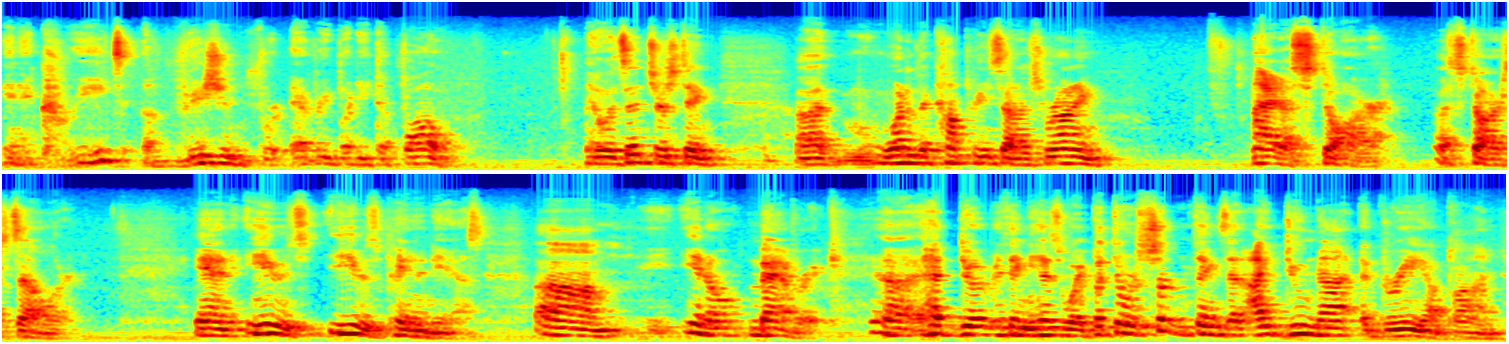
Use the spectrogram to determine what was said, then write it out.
and it creates a vision for everybody to follow. It was interesting. Uh, one of the companies that I was running, I had a star, a star seller, and he was he was a pain in the ass um, you know, Maverick. Uh, had to do everything his way. But there were certain things that I do not agree upon.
